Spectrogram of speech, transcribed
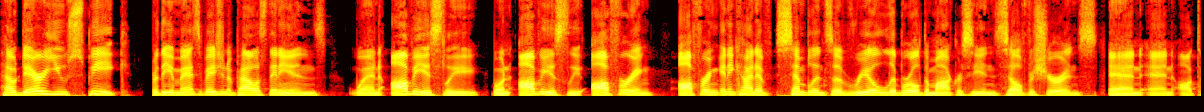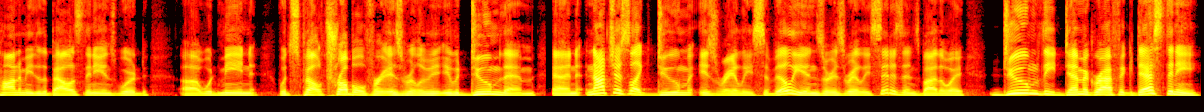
How dare you speak for the emancipation of Palestinians when obviously, when obviously offering offering any kind of semblance of real liberal democracy and self-assurance and and autonomy to the Palestinians would uh, would mean would spell trouble for Israel. It would doom them, and not just like doom Israeli civilians or Israeli citizens. By the way, doom the demographic destiny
